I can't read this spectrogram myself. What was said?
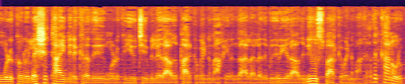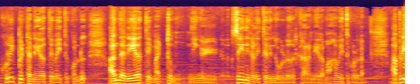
உங்களுக்கு ஒரு லெஷர் டைம் இருக்கிறது உங்களுக்கு யூடியூபில் ஏதாவது பார்க்க வேண்டுமாக இருந்தால் அல்லது வேறு ஏதாவது நியூஸ் பார்க்க வேண்டுமாக அதற்கான ஒரு குறிப்பிட்ட நேரத்தை வைத்துக்கொண்டு அந்த நேரத்தை மட்டும் நீங்கள் செய்திகளை தெரிந்து கொள்வதற்கான நேரமாக வைத்துக் கொள்ளலாம். அப்படி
